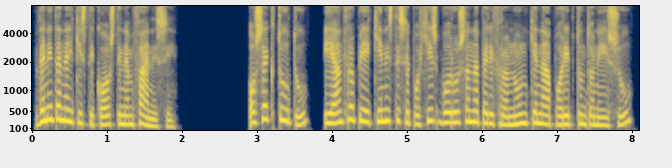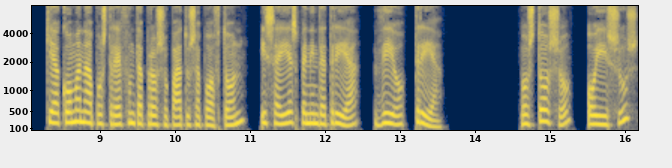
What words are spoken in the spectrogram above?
Δεν ήταν ελκυστικό στην εμφάνιση. Ω εκ τούτου, οι άνθρωποι εκείνης της εποχής μπορούσαν να περιφρονούν και να απορρίπτουν τον Ιησού, και ακόμα να αποστρέφουν τα πρόσωπά τους από αυτόν, Ισαΐας 53, 2, 3. Ωστόσο, ο Ιησούς,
